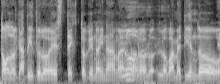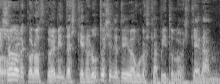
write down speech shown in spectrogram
Todo el capítulo es texto que no hay nada más. No, No, no, lo, lo va metiendo. Eso lo reconozco, ¿eh? mientras que Naruto sí que ha tenido algunos capítulos que eran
